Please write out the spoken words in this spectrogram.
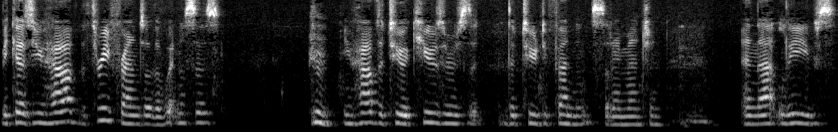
Because you have the three friends are the witnesses, you have the two accusers, the, the two defendants that I mentioned, and that leaves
